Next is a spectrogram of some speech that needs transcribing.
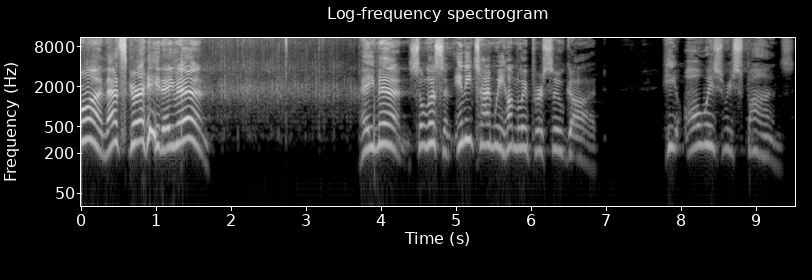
on. That's great. Amen. Amen. So listen, anytime we humbly pursue God, He always responds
